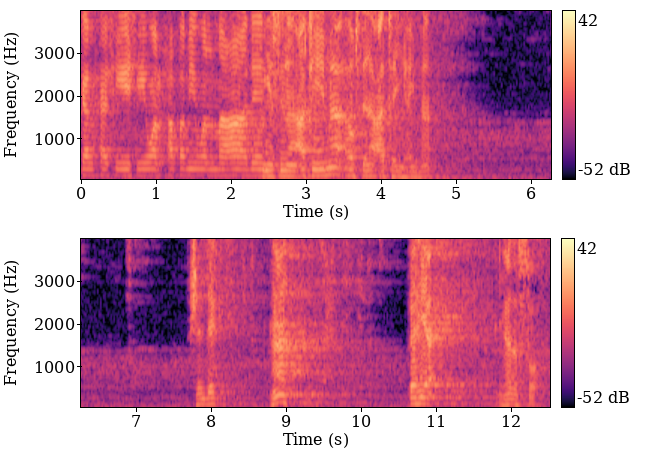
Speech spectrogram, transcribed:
كالحشيش والحطب والمعادن في صناعتهما أو صناعتيهما إيش عندك؟ ها؟ فهي هذا الصواب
